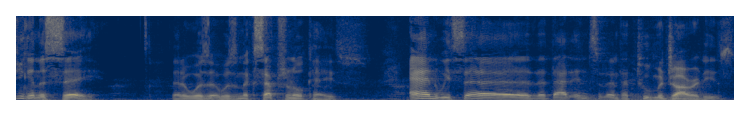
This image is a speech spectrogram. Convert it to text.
You're going to say that it was it was an exceptional case, and we said that that incident had two majorities,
